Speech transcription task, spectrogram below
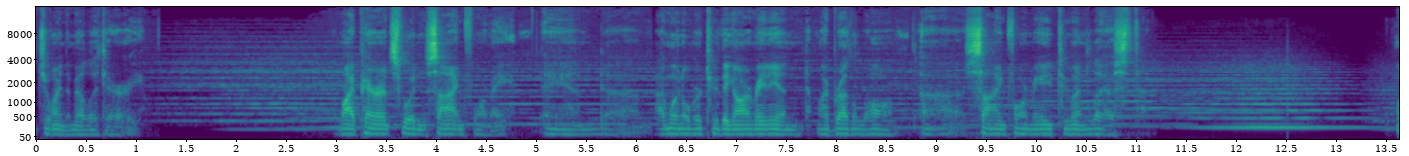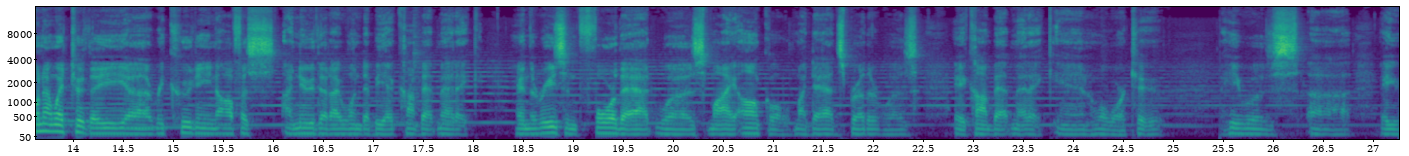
join the military. My parents wouldn't sign for me, and uh, I went over to the Army, and my brother-in-law uh, signed for me to enlist. When I went to the uh, recruiting office, I knew that I wanted to be a combat medic. And the reason for that was my uncle, my dad's brother, was a combat medic in World War II. He was uh, a,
